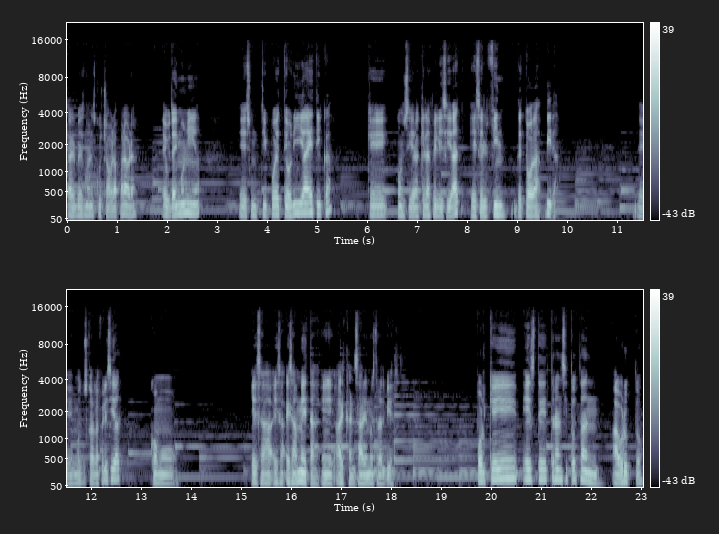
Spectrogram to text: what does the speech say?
Tal vez no han escuchado la palabra. Eudaimonía es un tipo de teoría ética que considera que la felicidad es el fin de toda vida. Debemos buscar la felicidad como esa, meta eh, alcanzar en nuestras vidas. ¿Por qué este tránsito tan abrupto,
